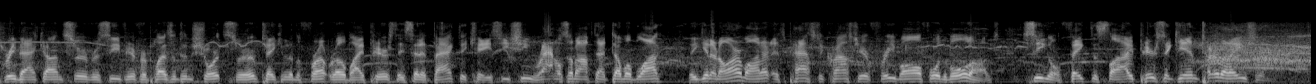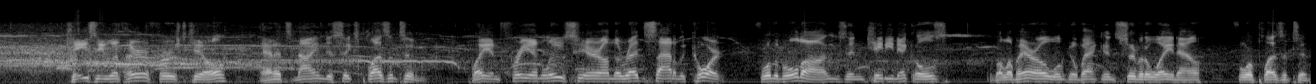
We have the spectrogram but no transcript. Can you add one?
Three back on serve receive here for Pleasanton. Short serve taken to the front row by Pierce. They set it back to Casey. She rattles it off that double block. They get an arm on it. It's passed across here. Free ball for the Bulldogs. Siegel fake the slide. Pierce again. Termination. Casey with her first kill. And it's 9 to 6 Pleasanton. Playing free and loose here on the red side of the court for the Bulldogs. And Katie Nichols, the Libero, will go back and serve it away now for Pleasanton.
